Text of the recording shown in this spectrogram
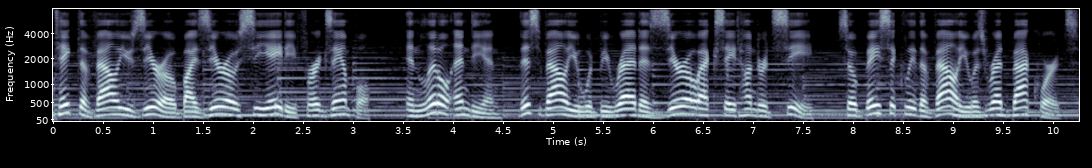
Take the value 0 by 0 C80 for example. In Little Endian, this value would be read as 0x800C, so basically the value is read backwards.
